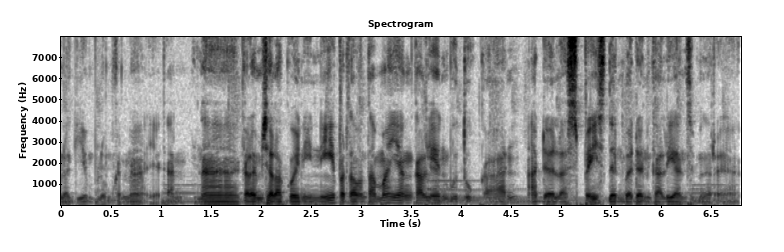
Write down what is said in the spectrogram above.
apalagi yang belum kena ya kan? Nah kalian bisa lakuin ini. Pertama-tama yang kalian butuhkan adalah space dan badan kalian sebenarnya.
